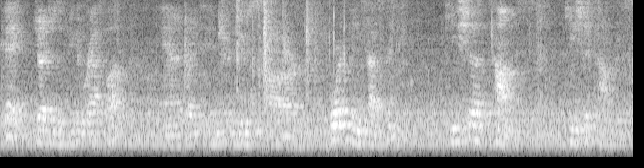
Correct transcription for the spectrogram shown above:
Okay, judges, if you could wrap up, and I'd like to introduce our fourth contestant, Keisha Thomas. Keisha Thomas.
